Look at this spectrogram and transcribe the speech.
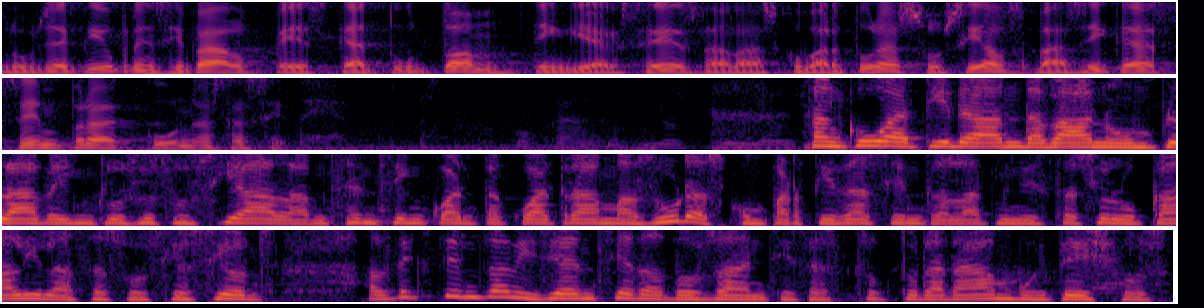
L'objectiu principal és que tothom tingui accés a les cobertures socials bàsiques sempre que ho necessiti. Sant Cugat tira endavant un pla d'inclusió social amb 154 mesures compartides entre l'administració local i les associacions. El text tindrà vigència de dos anys i s'estructurarà en vuit eixos.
